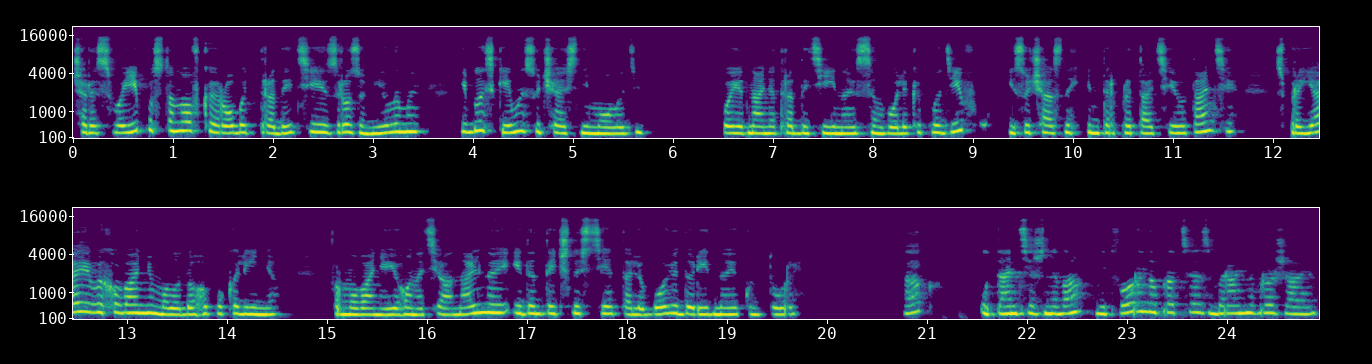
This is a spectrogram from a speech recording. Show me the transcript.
через свої постановки робить традиції зрозумілими і близькими сучасній молоді. Поєднання традиційної символіки плодів і сучасних інтерпретацій у танці сприяє вихованню молодого покоління, формуванню його національної ідентичності та любові до рідної культури. Так, у танці жнива відтворено процес збирання врожаю,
